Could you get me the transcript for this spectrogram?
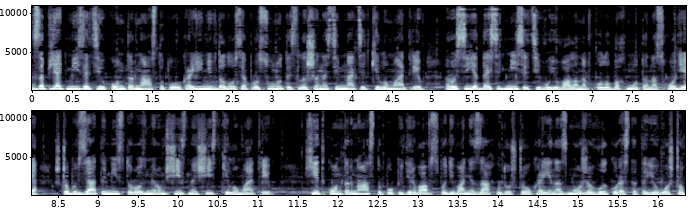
За п'ять місяців контрнаступу Україні вдалося просунутись лише на 17 кілометрів. Росія 10 місяців воювала навколо Бахмута на сході, щоб взяти місто розміром 6 на 6 кілометрів. Хід контрнаступу підірвав сподівання заходу, що Україна зможе використати його, щоб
